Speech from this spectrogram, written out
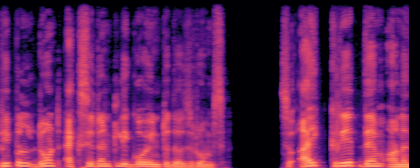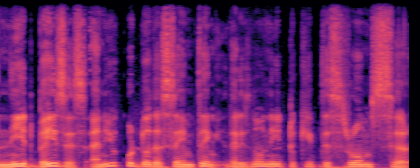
people don't accidentally go into those rooms. So I create them on a need basis and you could do the same thing. There is no need to keep these rooms uh,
